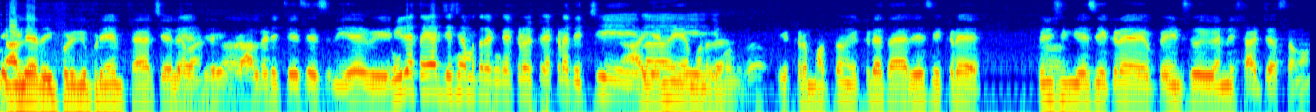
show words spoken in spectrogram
లేదు ఇప్పుడు ఇప్పుడు ఏం తయారు చేయలేమండి. ఆల్రెడీ చేసేసినయే మీరే తయారు చేసి అమ్ముతారు? ఇంకా ఎక్కడ ఎక్కడ తెచ్చి అవన్నీ ఏ- ఏముండదు. ఏముండదు. ఇక్కడ మొత్తం ఇక్కడే తయారు చేసి ఇక్కడే ఫినిషింగ్ చేసి ఇక్కడే పెయింట్స్ ఇవన్నీ స్టార్ట్ చేస్తాము.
